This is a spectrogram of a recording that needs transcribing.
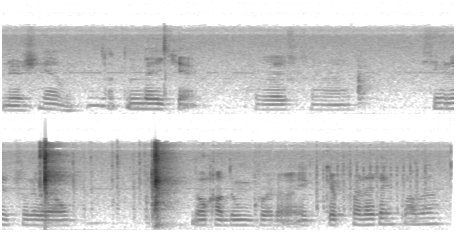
Dus ja, dat een beetje. Rest, uh, zien het verder wel nog gaat doen verder. Ik heb verder geen plannen.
